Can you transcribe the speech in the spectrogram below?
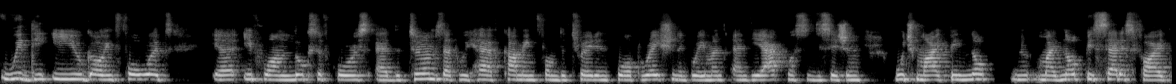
with the EU going forward uh, if one looks, of course, at the terms that we have coming from the trade and cooperation agreement and the adequacy decision, which might be not might not be satisfied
